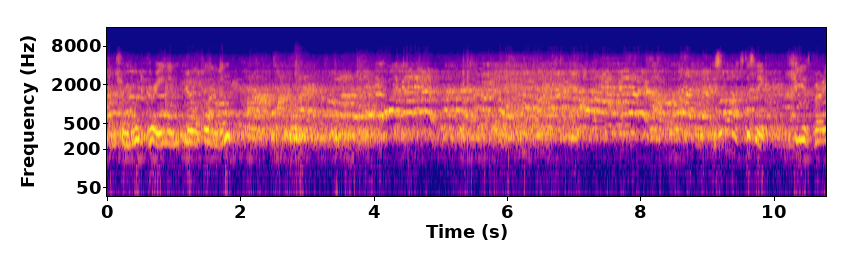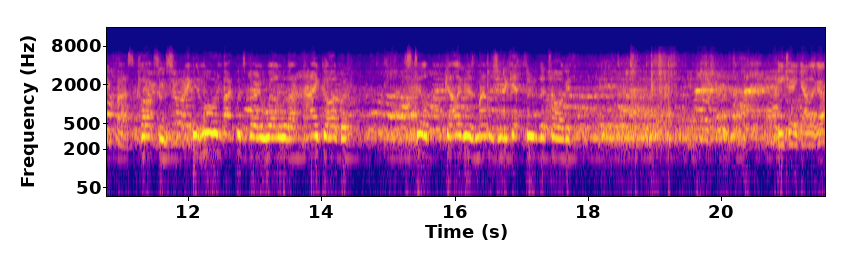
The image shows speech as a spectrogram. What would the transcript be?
Comes from Wood Green in North London. He's fast, isn't he? He is very fast. Clarkson's he's moving backwards very well with a high guard, but still Gallagher is managing to get through to the target. PJ Gallagher,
